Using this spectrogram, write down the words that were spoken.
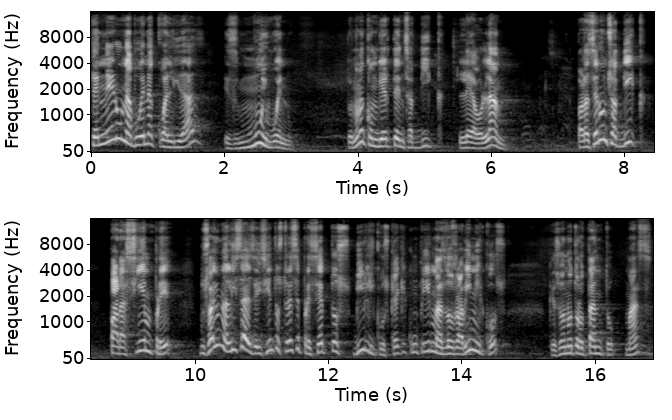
Tener una buena cualidad es muy bueno, pero no me convierte en tzadik leolam. Para ser un tzadik para siempre, pues hay una lista de 613 preceptos bíblicos que hay que cumplir, más los rabínicos, que son otro tanto más.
